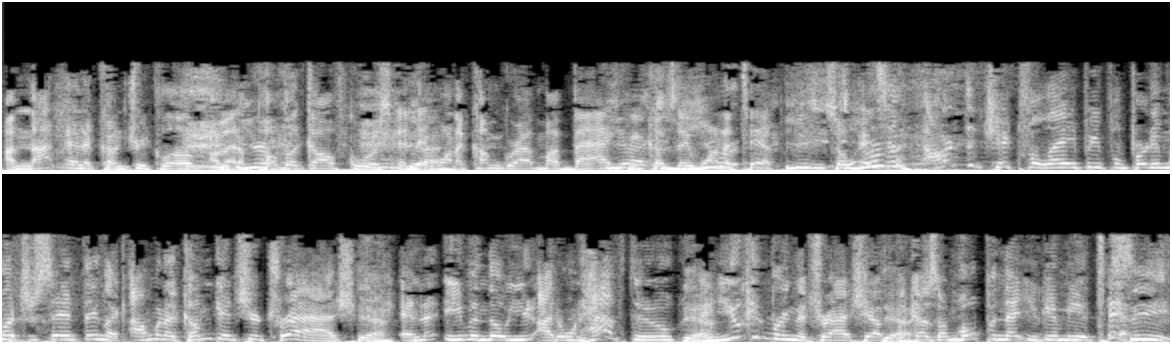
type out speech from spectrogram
I'm not in a country club. I'm at a public golf course, and Yeah. they want to come grab my bag Yeah, because they want a tip. you- so you're isn't, the- aren't the Chick Fil A people pretty much the same thing? Like, I'm going to come get your trash, Yeah. and even though you, I don't have to, and you can bring the trash up because I'm hoping that you give me a tip. See,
